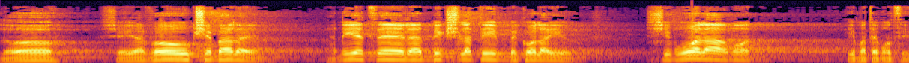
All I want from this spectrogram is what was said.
לא, שיבואו כשבא להם. אני אצא להדביק שלטים בכל העיר. שמרו על הארמון, אם אתם רוצים.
